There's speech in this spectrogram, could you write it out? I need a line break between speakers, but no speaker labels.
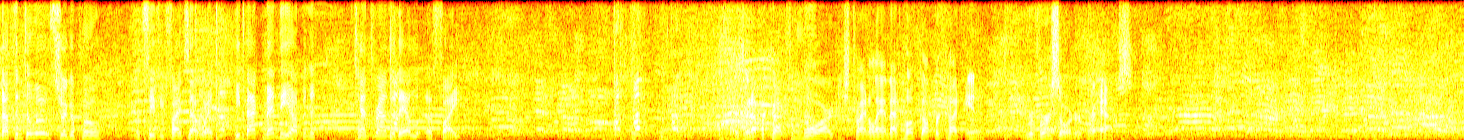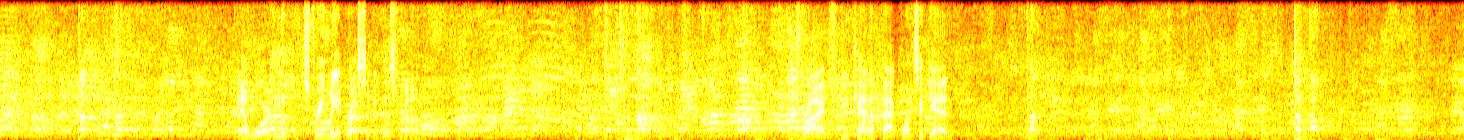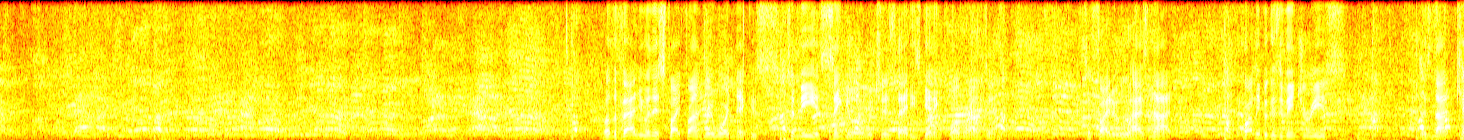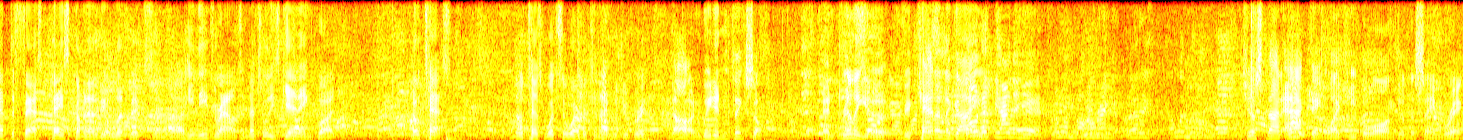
Nothing to lose, Sugar Poo. Let's see if he fights that way. He backed Mendy up in the 10th round of their uh, fight.
There's an uppercut from Ward. He's trying to land that hook uppercut in reverse order, perhaps. Yeah, Ward looked extremely aggressive in this round. Drives Buchanan back once again.
Well, the value in this fight for Andre Ward, Nick, is to me is singular, which is that he's getting 12 rounds in. It's a fighter who has not, partly because of injuries, has not kept a fast pace coming out of the Olympics, and uh, he needs rounds, and that's what he's getting, but no test. No test whatsoever tonight, would you agree?
No, and we didn't think so. And really, uh, Buchanan, a guy just not acting like he belonged in the same ring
